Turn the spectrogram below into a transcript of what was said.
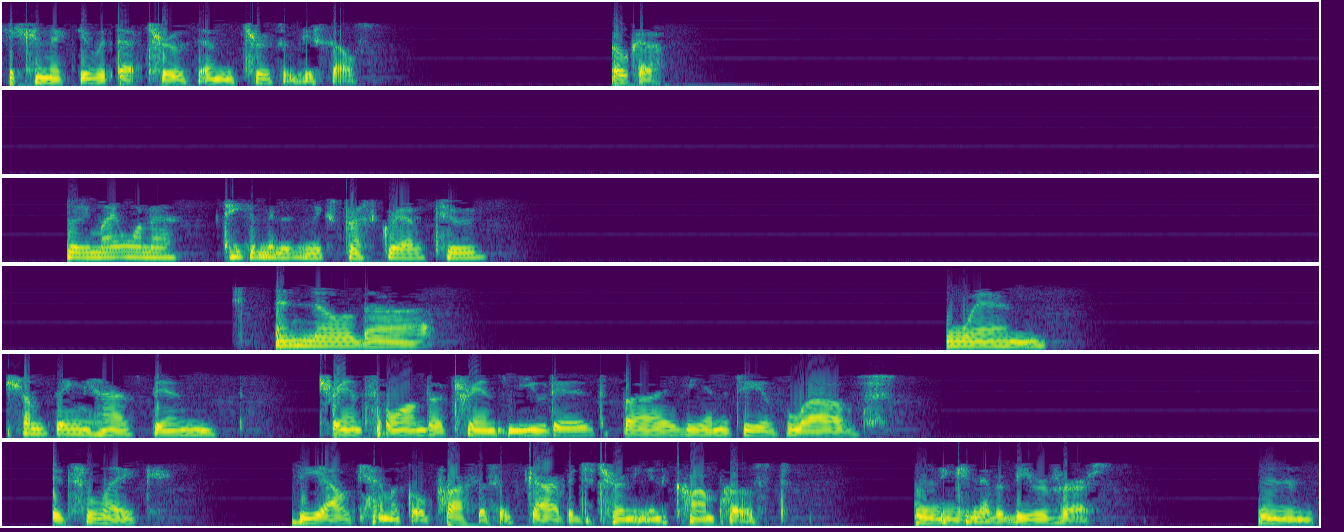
To connect you with that truth and the truth of yourself. Okay. So you might want to take a minute and express gratitude. And know that when something has been transformed or transmuted by the energy of love, it's like the alchemical process of garbage turning into compost. It can never be reversed. Mm.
